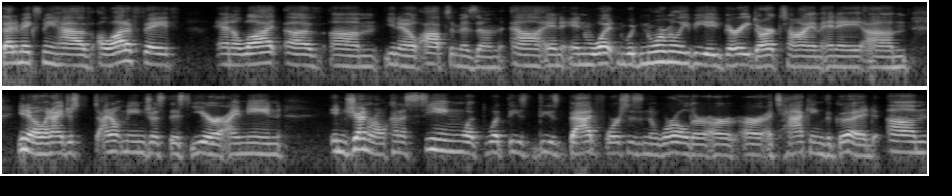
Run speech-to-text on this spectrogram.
that it makes me have a lot of faith and a lot of um, you know optimism uh, in in what would normally be a very dark time and a um, you know, and I just I don't mean just this year. I mean in general, kind of seeing what what these these bad forces in the world are are, are attacking the good. Um,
